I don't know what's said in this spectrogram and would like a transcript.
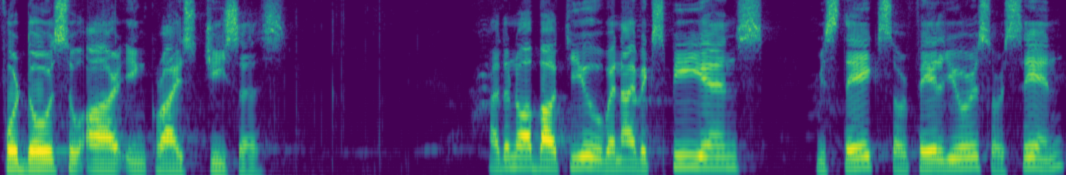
for those who are in Christ Jesus. I don't know about you, when I've experienced mistakes or failures or sin,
